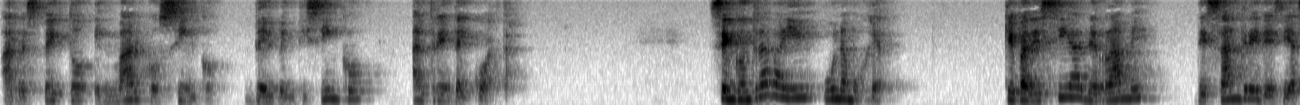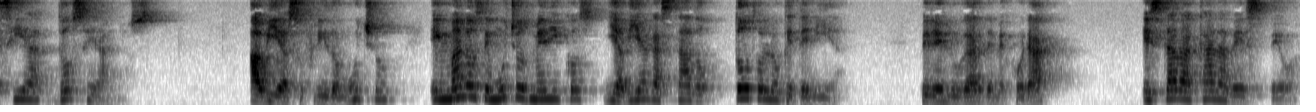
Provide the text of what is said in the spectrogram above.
al respecto en Marcos 5, del 25 al 34 se encontraba ahí una mujer que padecía derrame de sangre desde hacía doce años. Había sufrido mucho en manos de muchos médicos y había gastado todo lo que tenía, pero en lugar de mejorar, estaba cada vez peor.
